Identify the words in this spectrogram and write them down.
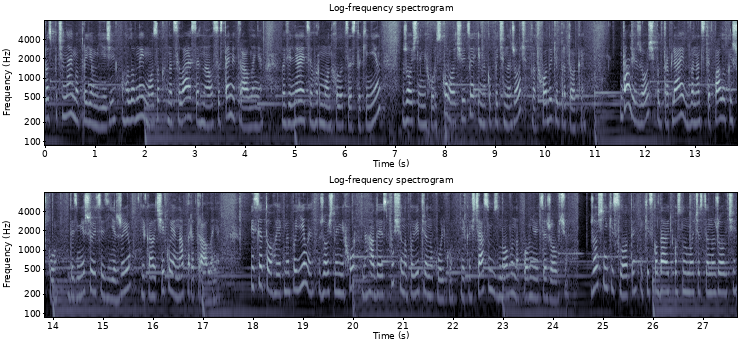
розпочинаємо прийом їжі, головний мозок надсилає сигнал системі травлення, вивільняється гормон холецистокінін, жовчний міхур скорочується і накопичена жовч надходить у протоки. Далі жовч потрапляє в 12-палу кишку, де змішується з їжею, яка очікує на перетравлення. Після того, як ми поїли, жовчний міхур нагадує спущену повітряну кульку, яка з часом знову наповнюється жовчю. Жовчні кислоти, які складають основну частину жовчі,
